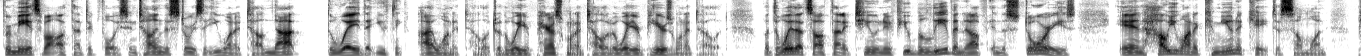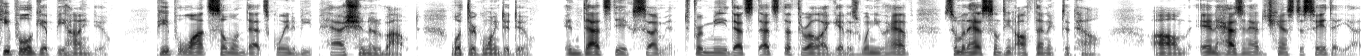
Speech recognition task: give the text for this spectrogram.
for me, it's about authentic voice and telling the stories that you want to tell, not the way that you think I want to tell it, or the way your parents want to tell it, or the way your peers want to tell it, but the way that's authentic to you. And if you believe enough in the stories and how you want to communicate to someone, people will get behind you. People want someone that's going to be passionate about what they're going to do. And that's the excitement for me. That's that's the thrill I get is when you have someone that has something authentic to tell, um, and hasn't had a chance to say that yet.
